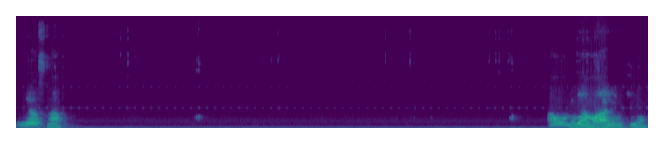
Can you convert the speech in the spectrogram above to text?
Ясно. А у меня маленькие.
